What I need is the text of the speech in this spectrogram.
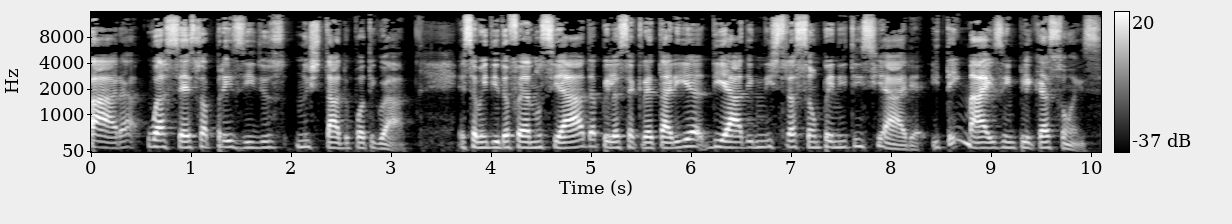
para o acesso a presídios no estado do Potiguar. Essa medida foi anunciada pela Secretaria de Administração Penitenciária e tem mais implicações.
